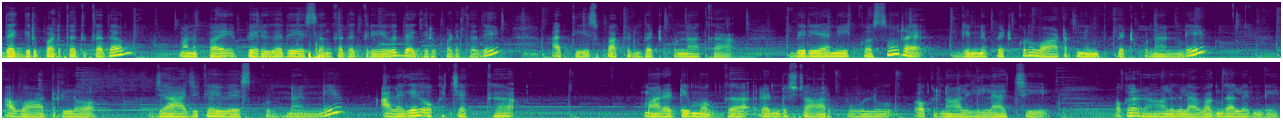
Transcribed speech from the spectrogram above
దగ్గర పడుతుంది కదా మన పై పెరుగు వేసాం కదా గ్రేవీ దగ్గర పడుతుంది. అది తీసి పక్కన పెట్టుకున్నాక బిర్యానీ కోసం గిన్నె పెట్టుకుని వాటర్ నింపి పెట్టుకున్నానండి ఆ వాటర్లో జాజికాయ వేసుకుంటున్నానండి అలాగే ఒక చెక్క మరటి మొగ్గ రెండు స్టార్ పువ్వులు ఒక నాలుగు ఇలాచి ఒక నాలుగు లవంగాలండి.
